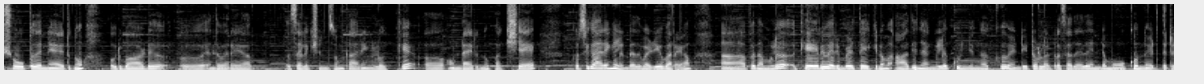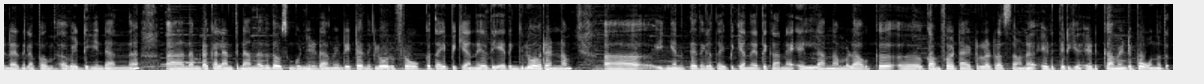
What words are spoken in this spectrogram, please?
ഷോപ്പ് തന്നെയായിരുന്നു. ഒരുപാട് എന്താ പറയുക സെലക്ഷൻസും കാര്യങ്ങളൊക്കെ ഉണ്ടായിരുന്നു. പക്ഷേ കുറച്ച് കാര്യങ്ങളുണ്ട് അത് വഴിയെ പറയാം. അപ്പോൾ നമ്മൾ കയറി വരുമ്പോഴത്തേക്കിനും ആദ്യം ഞങ്ങൾ കുഞ്ഞുങ്ങൾക്ക് വേണ്ടിയിട്ടുള്ള ഡ്രസ്സ് അതായത് എന്റെ മോക്കൊന്നും എടുത്തിട്ടുണ്ടായിരുന്നില്ല. അപ്പം വെഡ്ഡിങ്ങിന്റെ അന്ന് നമ്മുടെ കല്യാണത്തിന്റെ അന്നത്തെ ദിവസം കുഞ്ഞിനിടാൻ വേണ്ടിയിട്ട് എന്തെങ്കിലും ഒരു ഫ്രോക്ക് തയ്പ്പിക്കാമെന്ന് കരുതി. ഏതെങ്കിലും ഒരെണ്ണം ഇങ്ങനത്തെ എന്തെങ്കിലും തയ്പ്പിക്കാമെന്ന് കരുതി കാരണം എല്ലാം നമ്മൾ അവൾക്ക് കംഫർട്ടായിട്ടുള്ള ഡ്രസ്സാണ് എടുത്തിരിക്കുക എടുക്കാൻ വേണ്ടി പോകുന്നത്.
